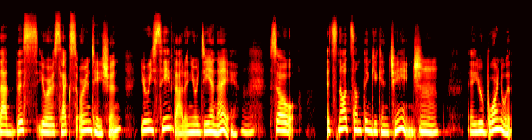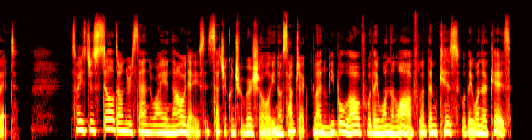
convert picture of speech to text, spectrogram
that this, your sex orientation, you receive that in your DNA. So it's not something you can change. Uh, You're born with it. So I just still don't understand why nowadays it's such a controversial, you know, subject. Let people love who they want to love. Let them kiss who they want to kiss.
